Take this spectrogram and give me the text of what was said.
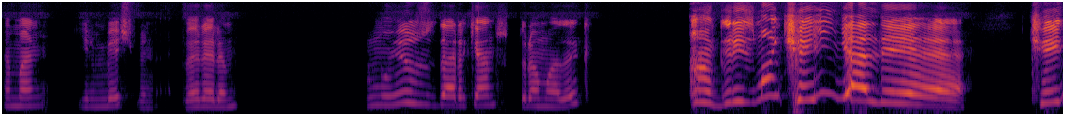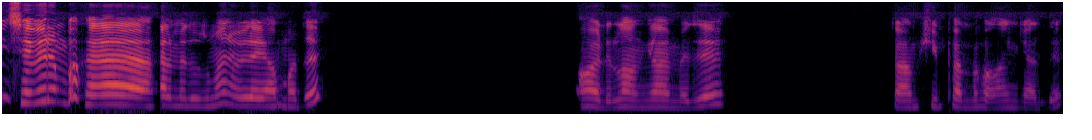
Hemen 25 bin verelim. Muyuz derken tutturamadık. Griezmann Kane geldi. Kane severim bak ha. Gelmedi o zaman öyle yanmadı. Hadi lan gelmedi. Tamam şimdi pembe falan geldi.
